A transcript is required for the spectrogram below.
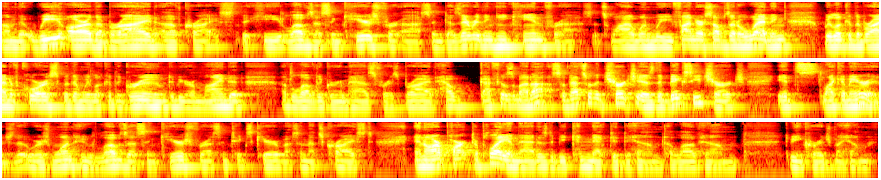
um, that we are the bride of Christ, that He loves us and cares for us and does everything He can for us. It's why when we find ourselves at a wedding, we look at the bride, of course, but then we look at the groom to be reminded of the love the groom has for his bride, how God feels about us. So that's what the church is, the Big C church. It's like a marriage, that there's one who loves us and cares for us and takes care of us, and that's Christ. And our part to play in that is to be connected to Him, to love Him, to be encouraged by Him.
